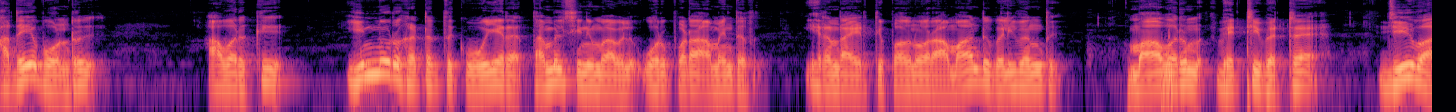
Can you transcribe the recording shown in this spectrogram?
அதேபோன்று அவருக்கு இன்னொரு கட்டத்துக்கு உயர தமிழ் சினிமாவில் ஒரு படம் அமைந்தது. இரண்டாயிரத்தி பதினோராம் ஆண்டு வெளிவந்து மாபெரும் வெற்றி பெற்ற ஜீவா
